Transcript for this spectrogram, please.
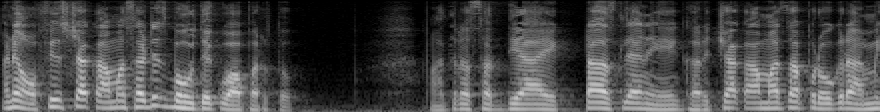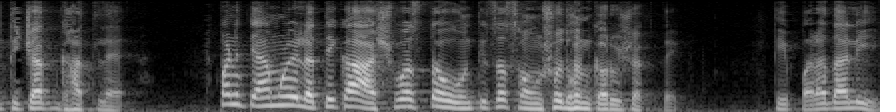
आणि ऑफिसच्या कामासाठीच बहुतेक वापरतो. मात्र सध्या एकटा असल्याने घरच्या कामाचा प्रोग्राम मी तिच्यात घातलाय. पण त्यामुळे लतिका आश्वस्त होऊन तिचं संशोधन करू शकते. ती परत आली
